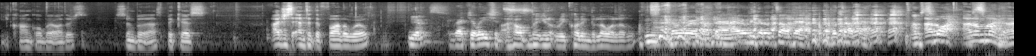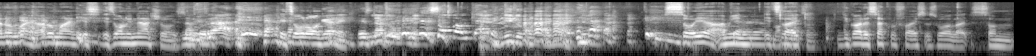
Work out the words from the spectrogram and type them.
you can't go by others. Simple as because I just entered the father world. Yes. Congratulations. I hope that you're not recording the lower level. Don't worry about that. I only got a top hat. I got a top hat. I'm I don't, smart. I don't I'm mind. I don't mind. I don't mind. It's it's only natural. It's natural. It's all organic. It's not. Legal. It's all organic. Legal yeah. So yeah, I mean, yeah, yeah. it's Michael like Jackson. you gotta sacrifice as well. Like some,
